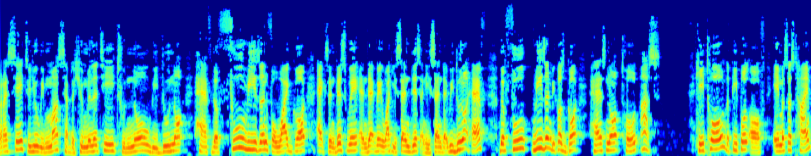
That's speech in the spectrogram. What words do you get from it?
But I say to you, we must have the humility to know we do not have the full reason for why God acts in this way and that way, why He sent this and He sent that. We do not have the full reason because God has not told us. He told the people of Amos's time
